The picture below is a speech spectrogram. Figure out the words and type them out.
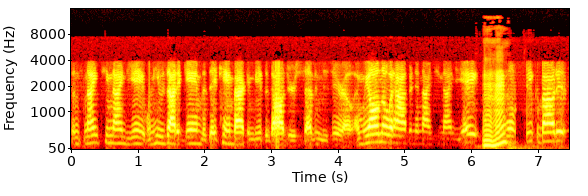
since 1998 when he was at a game that they came back and beat the Dodgers 7 to 0. And we all know what happened in 1998. Mm-hmm. We won't speak about it,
